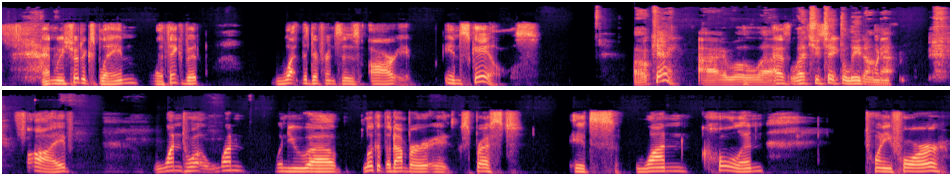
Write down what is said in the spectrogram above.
and we should explain, I think of it, what the differences are in scales. Okay, I will uh, let you take the lead on that. Five, one, one. When you uh, look at the number expressed, it's one colon twenty-four,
